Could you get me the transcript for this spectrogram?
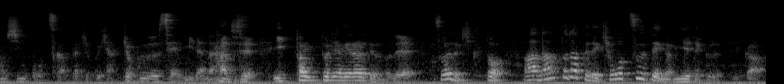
かカノン進行を使った曲100曲線みたいな感じでいっぱい取り上げられてるのでそういうの聞くとあなんとなくで共通点が見えてくるっていうか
